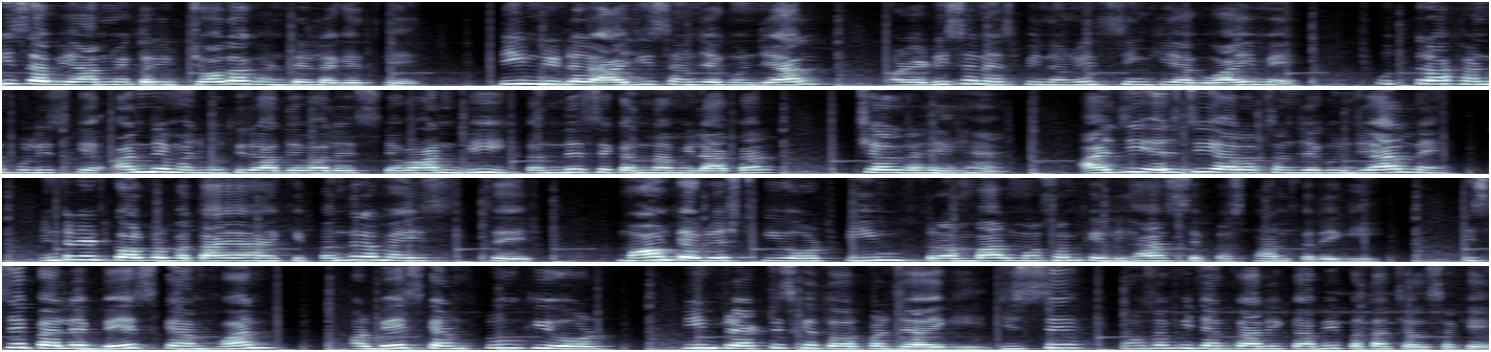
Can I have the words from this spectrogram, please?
इस अभियान में करीब चौदह घंटे लगे थे। Team leader IG Sanjay Gunjal और एडिशन एसपी नवनीत सिंह की अगुवाई में उत्तराखंड पुलिस के अन्य मज़बूत इरादे वाले जवान भी कंधे से कंधा मिलाकर चल रहे हैं। आईजी एसडीआरएफ संजय गुंजाल ने इंटरनेट कॉल पर बताया है कि 15 मई से माउंट एवरेस्ट की ओर टीम क्रमवार मौसम के लिहाज से प्रस्थान करेगी। इससे पहले बेस कैंप वन और बेस कैंप टू की ओर टीम प्रैक्टिस के तौर पर जाएगी, जिससे मौसम की जानकारी का भी पता चल सके।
